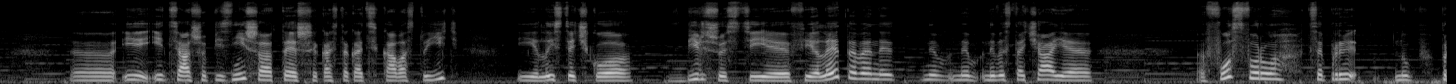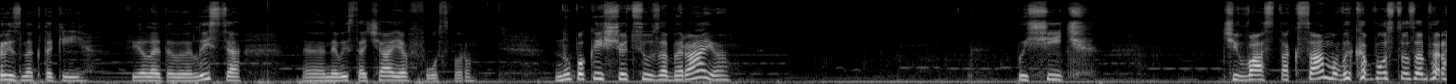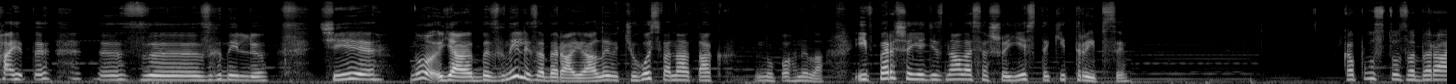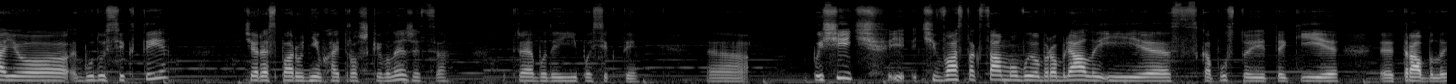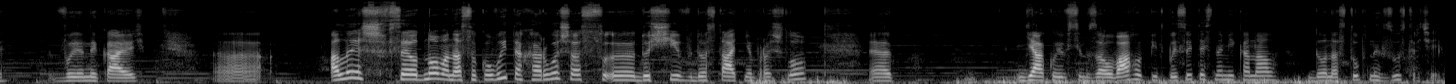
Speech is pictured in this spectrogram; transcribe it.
Е, і, і ця, що пізніша, теж якась така цікава стоїть. І листячко в більшості фіолетове не, не, не, не вистачає фосфору. Це при, ну, признак такий фіолетове листя е, не вистачає фосфору. Ну, поки що цю забираю. Пишіть, чи вас так само ви капусту забираєте е, з, з гниллю? Чи ну, я без гнилі забираю, але чогось вона так ну, погнила. І вперше я дізналася, що є такі трипси. Капусту забираю, буду сікти. Через пару днів хай трошки влежиться, і треба буде її посікти. Пишіть, чи вас так само ви обробляли і е, з капустою такі е, трабли виникають. Але ж все одно вона соковита, хороша, е, дощів достатньо пройшло. Дякую всім за увагу. Підписуйтесь на мій канал. До наступних зустрічей.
